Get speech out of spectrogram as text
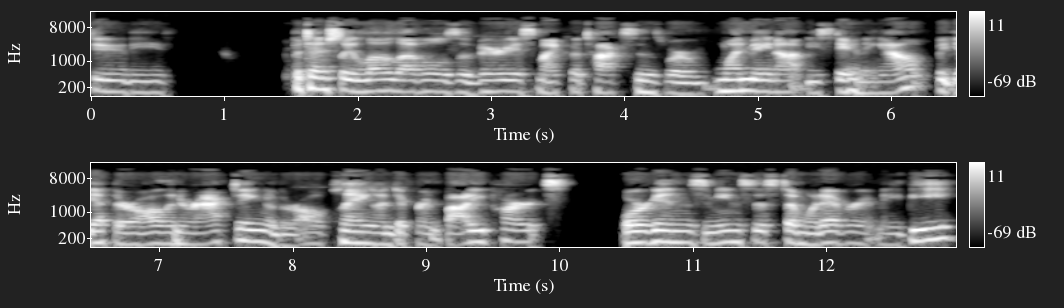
to the potentially low levels of various mycotoxins where one may not be standing out, but yet they're all interacting or they're all playing on different body parts, organs, immune system, whatever it may be,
